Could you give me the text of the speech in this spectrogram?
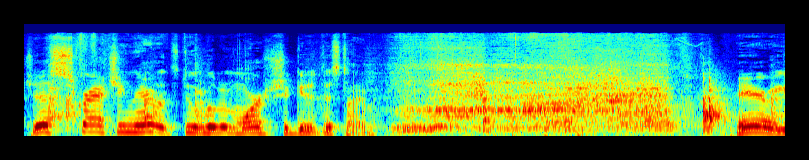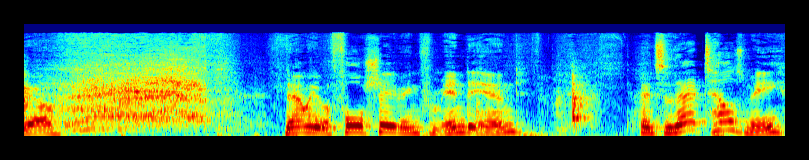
Just scratching there. Let's do a little bit more. Should get it this time. There we go. Now we have a full shaving from end to end. And so that tells me,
